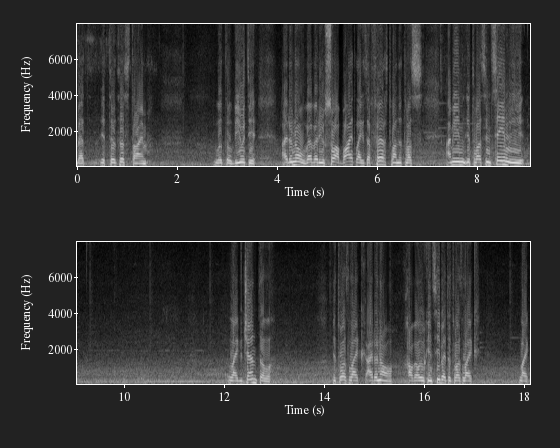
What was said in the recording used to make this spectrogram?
but it this time. Little beauty. I don't know whether you saw a bite like the first one. It was I mean it was insanely like gentle. It was like I don't know how well you can see but it was like like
